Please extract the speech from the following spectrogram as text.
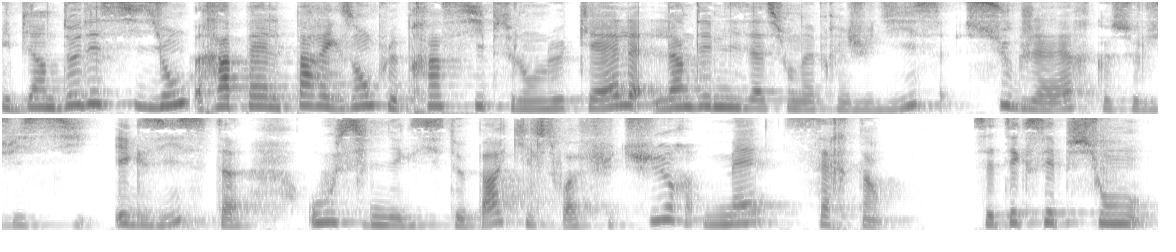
Eh bien, deux décisions rappellent par exemple le principe selon lequel l'indemnisation d'un préjudice suggère que celui-ci existe ou s'il n'existe pas, qu'il soit futur mais certain. Cette exception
